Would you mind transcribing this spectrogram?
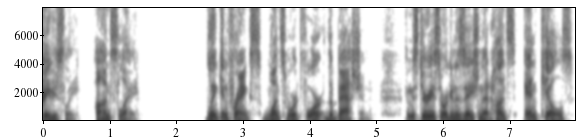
Previously on Slay. Lincoln Franks once worked for The Bastion, a mysterious organization that hunts and kills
